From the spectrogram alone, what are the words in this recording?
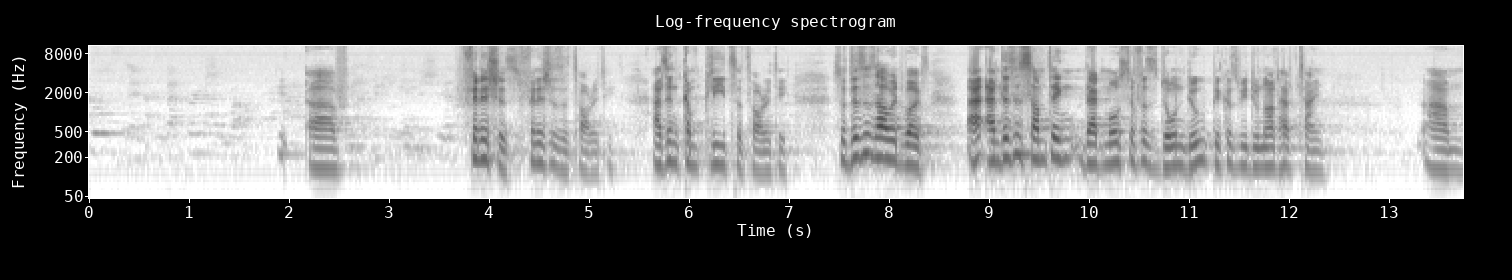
fuels, and is that furnished as well? Uh, finishes, finishes authority, as in completes authority. So this is how it works. And this is something that most of us don't do because we do not have time. Um,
